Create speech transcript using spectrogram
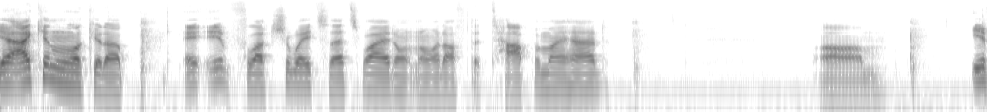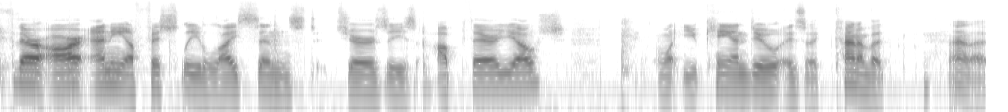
Yeah, I can look it up. It, it fluctuates. That's why I don't know it off the top of my head. Um, if there are any officially licensed jerseys up there, Yosh, what you can do is a kind of a, a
